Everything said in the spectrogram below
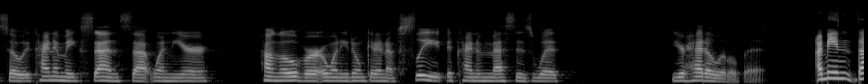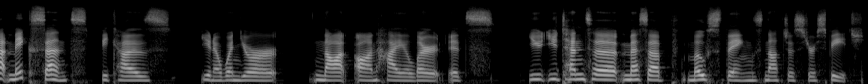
So it kind of makes sense that when you're hungover or when you don't get enough sleep, it kind of messes with your head a little bit. I mean, that makes sense because, you know, when you're not on high alert, it's you, you tend to mess up most things, not just your speech.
